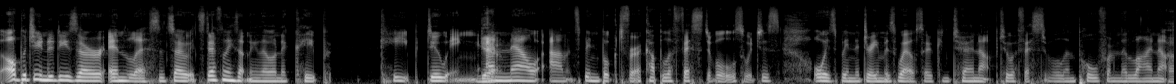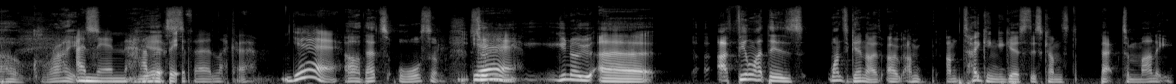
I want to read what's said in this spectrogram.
opportunities are endless, and so it's definitely something they want to keep keep doing. Yeah. And now um, it's been booked for a couple of festivals, which has always been the dream as well. So you can turn up to a festival and pull from the lineup, Oh, great. and then have Yes. a bit of a like a yeah. Oh, that's awesome. Yeah. So, you know, uh, I feel like there's once again, I, I, I'm I'm taking a guess. This comes back to money,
